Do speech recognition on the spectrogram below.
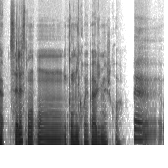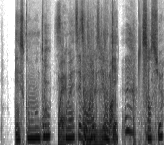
Euh, Céleste, on- on- ton micro est pas allumé, je crois. Euh, Est-ce qu'on m'entend? Ouais, c'est bon, vrai excuse-moi. Ok. Censure.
